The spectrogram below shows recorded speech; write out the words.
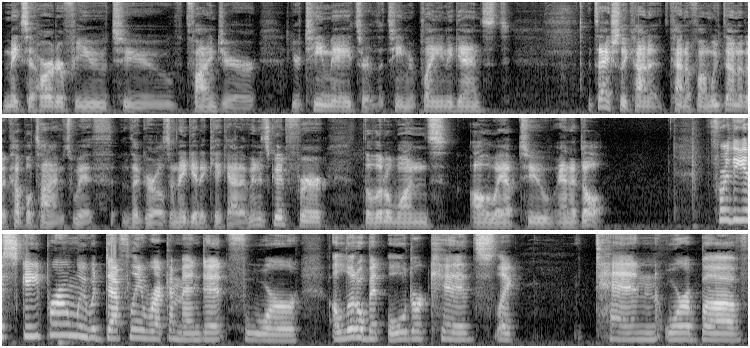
makes it harder for you to find your your teammates or the team you're playing against. It's actually kind of kind of fun. We've done it a couple times with the girls and they get a kick out of it. And it's good for the little ones all the way up to an adult For the escape room, we would definitely recommend it for a little bit older kids, like 10 or above.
